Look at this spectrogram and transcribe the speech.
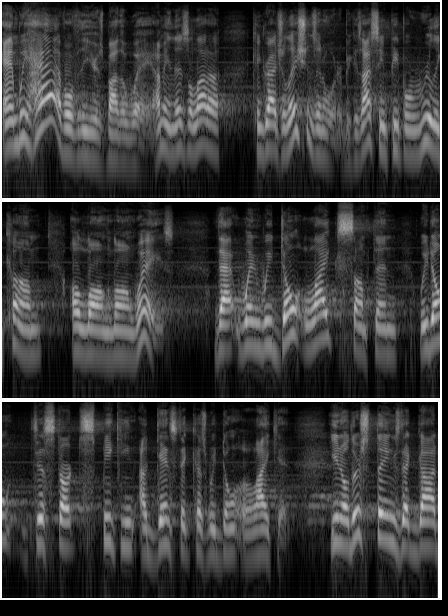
and we have over the years, by the way. I mean, there's a lot of congratulations in order because I've seen people really come a long, long ways. That when we don't like something, we don't just start speaking against it because we don't like it. You know, there's things that God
